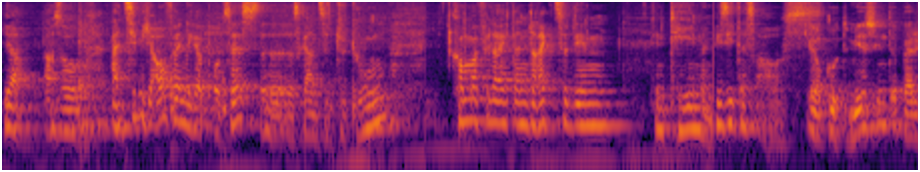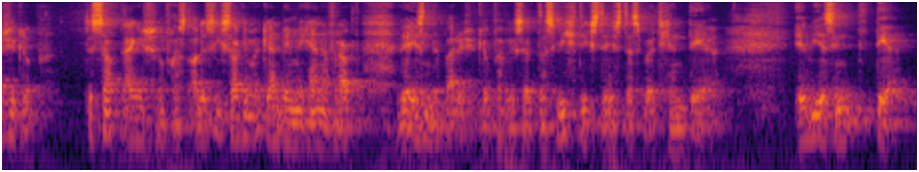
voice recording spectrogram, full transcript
Ja, also ein ziemlich aufwendiger Prozess, äh, das Ganze zu tun. Kommen wir vielleicht dann direkt zu den, den Themen. Wie sieht das aus? Ja gut, wir sind der Bayerische Club. Das sagt eigentlich schon fast alles. Ich sage immer gern, wenn mich einer fragt, wer ist denn der Bayerische Club, habe ich gesagt, das Wichtigste ist das Wörtchen der. Wir sind der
